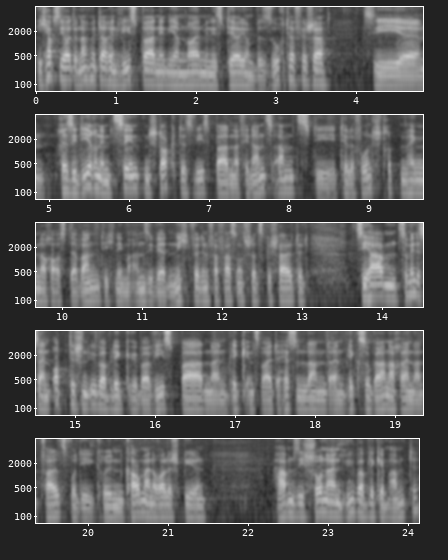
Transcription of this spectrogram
Ich habe Sie heute Nachmittag in Wiesbaden in Ihrem neuen Ministerium besucht, Herr Fischer. Sie äh, residieren im zehnten Stock des Wiesbadener Finanzamts. Die Telefonstrippen hängen noch aus der Wand. Ich nehme an, Sie werden nicht für den Verfassungsschutz geschaltet. Sie haben zumindest einen optischen Überblick über Wiesbaden, einen Blick ins weite Hessenland, einen Blick sogar nach Rheinland-Pfalz, wo die Grünen kaum eine Rolle spielen. Haben Sie schon einen Überblick im Amte?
